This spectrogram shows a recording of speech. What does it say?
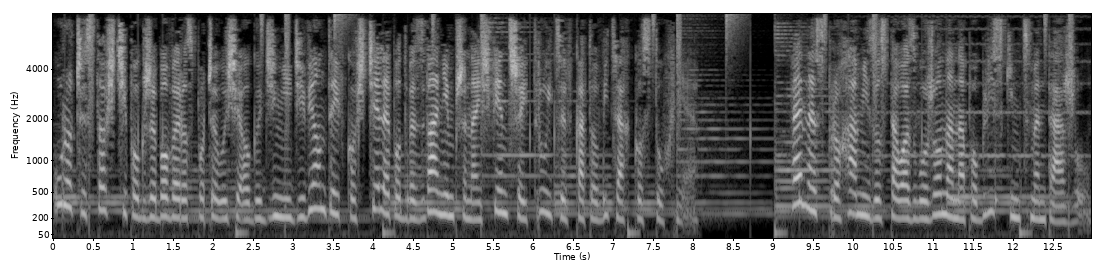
Uroczystości pogrzebowe rozpoczęły się o godzinie 9 w kościele pod wezwaniem Przenajświętszej Trójcy w Katowicach-Kostuchnie. Penę z prochami została złożona na pobliskim cmentarzu.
